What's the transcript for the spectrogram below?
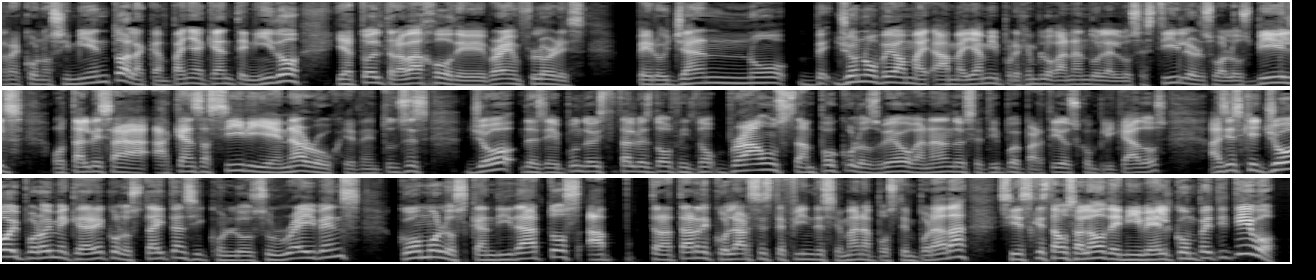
reconocimiento a la campaña que han tenido y a todo el trabajo de Brian Flores. Pero ya no, yo no veo a, Mi- a Miami, por ejemplo, ganándole a los Steelers o a los Bills o tal vez a, a Kansas City en Arrowhead. Entonces, yo, desde mi punto de vista, tal vez Dolphins no. Browns tampoco los veo ganando ese tipo de partidos complicados. Así es que yo hoy por hoy me quedaré con los Titans y con los Ravens como los candidatos a tratar de colarse este fin de semana postemporada, si es que estamos hablando de nivel competitivo.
